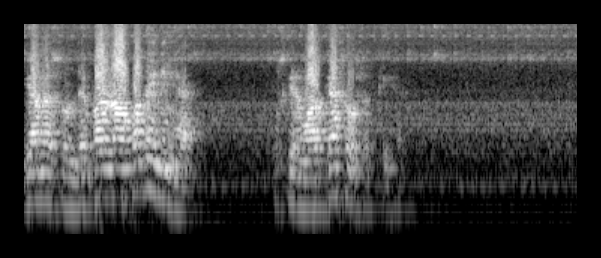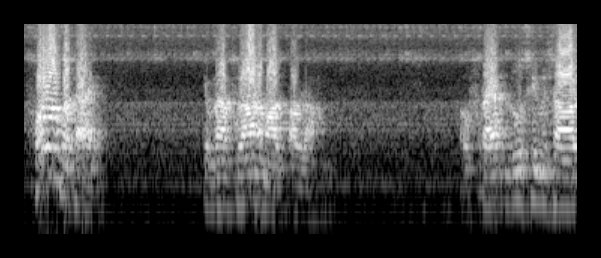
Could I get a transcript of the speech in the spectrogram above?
या मैं सुनते पढ़ रहा हूँ, पता ही नहीं है। उसकी नमाज़ कैसे हो सकती है? फ़ौरन बताए कि मैं फला नमाज़ पढ़ रहा हूँ। और फ्रैत दूसरी मिसाल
